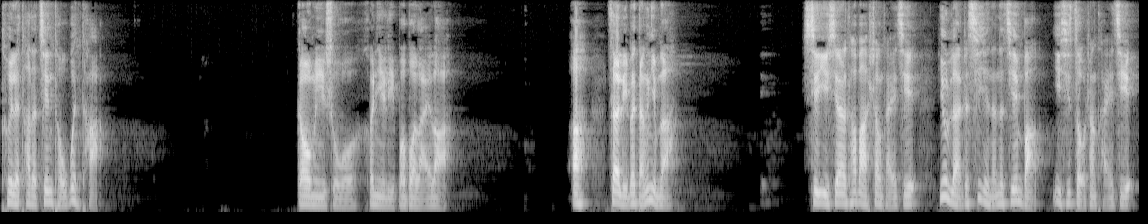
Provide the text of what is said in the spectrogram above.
推了他的肩头，问他：“高秘书和你李伯伯来了？啊，在里边等你们呢。”谢意先让他爸上台阶。又揽着谢剑南的肩膀一起走上台阶，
